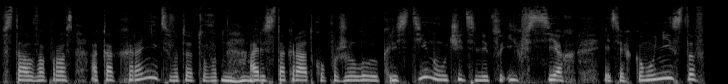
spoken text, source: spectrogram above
встал вопрос, а как хоронить вот эту вот угу. аристократку, пожилую Кристину, учительницу их всех, этих коммунистов,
